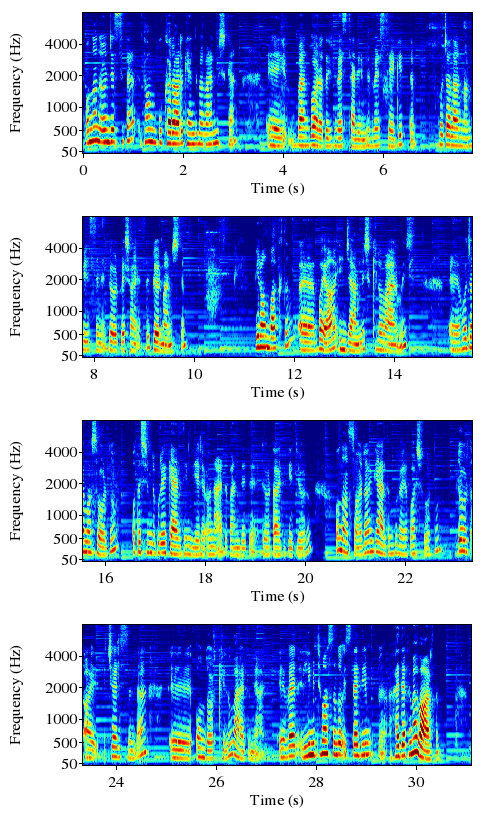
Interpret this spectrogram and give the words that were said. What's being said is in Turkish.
Ondan öncesi de tam bu kararı kendime vermişken e, ben bu arada üniversiteliyim, üniversiteye gittim. Hocalarımdan birisini 4-5 aydır görmemiştim. Bir an baktım e, bayağı incelmiş, kilo vermiş. E, hocama sordum. O da şimdi buraya geldiğim yeri önerdi. Ben dedi 4 aylık gidiyorum. Ondan sonra geldim buraya başvurdum. 4 ay içerisinde 14 e, kilo verdim yani. E, ve limitim aslında o istediğim e, hedefime vardım.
